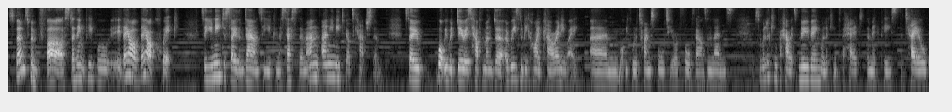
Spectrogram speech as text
Sperm swim fast. I think people they are they are quick. So you need to slow them down so you can assess them and, and you need to be able to catch them. So what we would do is have them under a reasonably high power anyway, um, what we call a times 40 or a 4000 lens. So we're looking for how it's moving, we're looking for the head, the mid piece, the tail,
